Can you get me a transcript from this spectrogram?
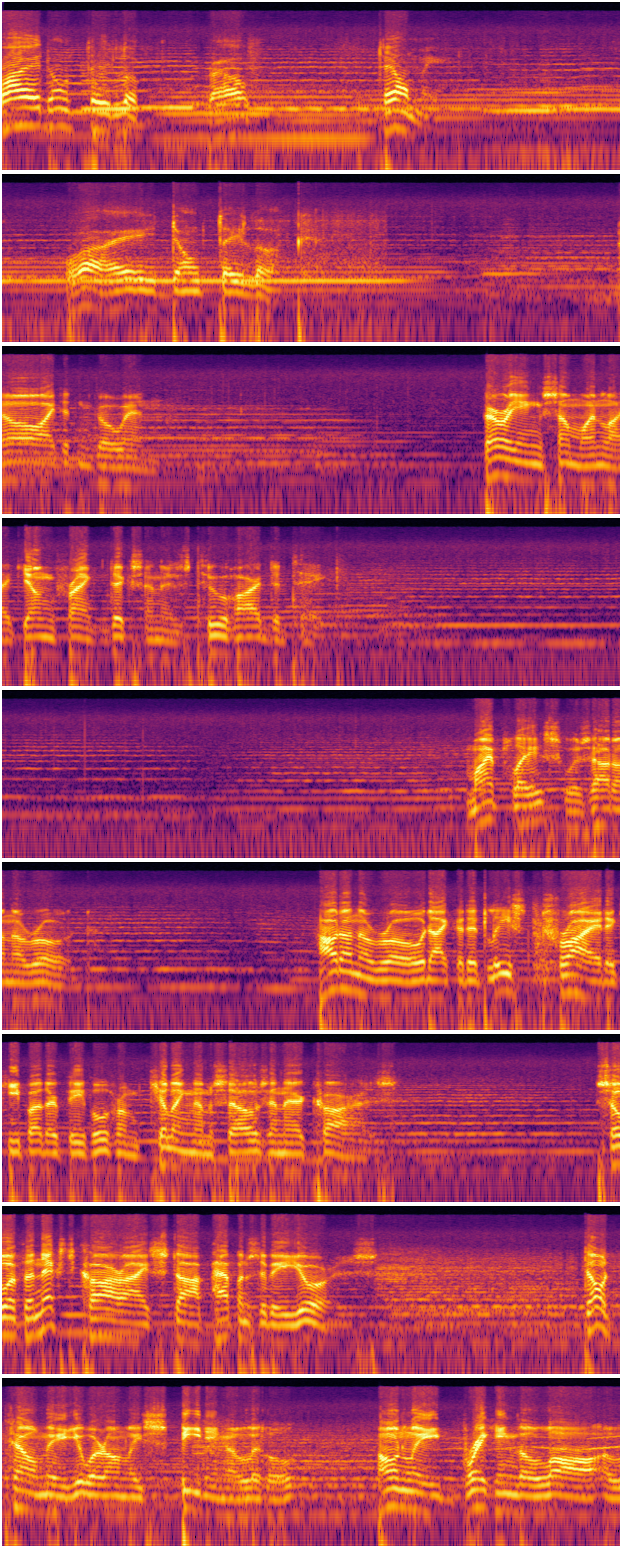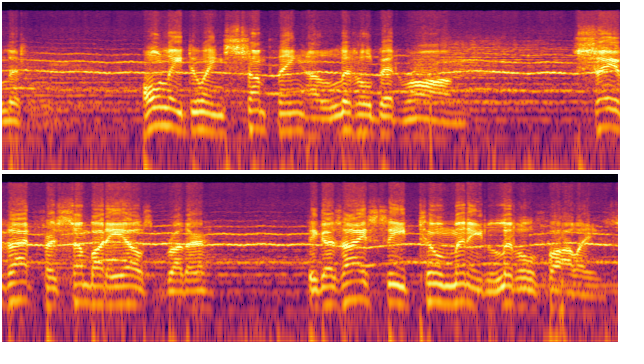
Why don't they look, Ralph? Tell me. Why don't they look? No, I didn't go in. Burying someone like young Frank Dixon is too hard to take. My place was out on the road. Out on the road, I could at least try to keep other people from killing themselves in their cars. So if the next car I stop happens to be yours, don't tell me you were only speeding a little, only breaking the law a little, only doing something a little bit wrong. Save that for somebody else, brother, because I see too many little follies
